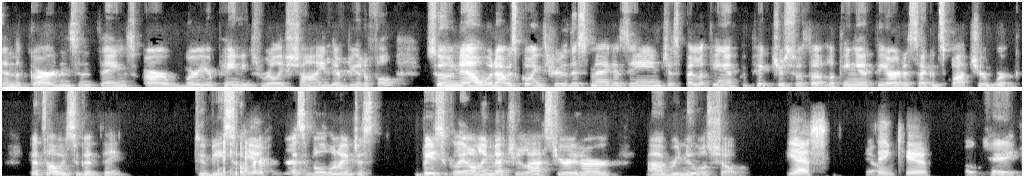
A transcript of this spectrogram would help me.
and the gardens and things are where your paintings really shine. They're beautiful. So now when I was going through this magazine, just by looking at the pictures without looking at the artists, I could spot your work. That's always a good thing. To be Thank so you. recognizable when I just basically only met you last year at our uh, renewal show. Yes, Yeah. thank you. Okay,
